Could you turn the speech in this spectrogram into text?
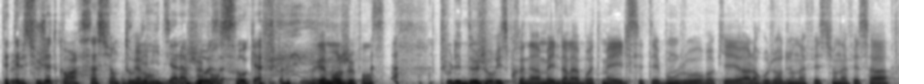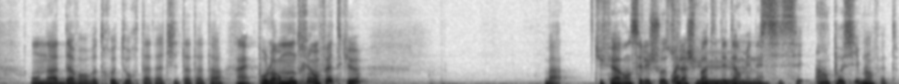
T'étais le sujet de conversation tous Vraiment, les midis à la pause pense. au café. Vraiment, je pense. Tous les deux jours, ils se prenaient un mail dans la boîte mail. C'était bonjour, ok, alors aujourd'hui on a fait ci, on a fait ça. On a hâte d'avoir votre retour, tatati, tatata. Ouais. Pour leur montrer en fait que. Bah, Tu fais avancer les choses, tu lâches pas, t'es déterminé. C'est c'est impossible en fait.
